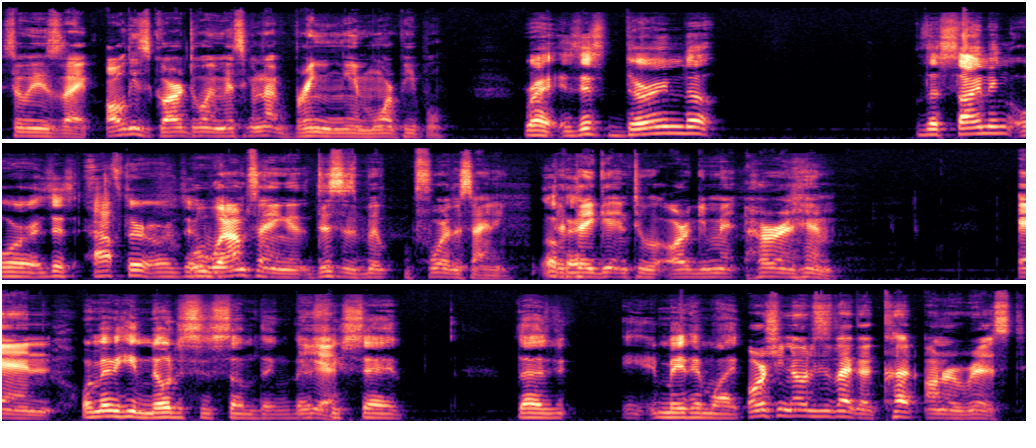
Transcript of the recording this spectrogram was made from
So he's like, all these guards going missing. I'm not bringing in more people. Right. Is this during the the signing or is this after or is it Well, what I'm saying is this is before the signing. Okay. That they get into an argument, her and him. And or maybe he notices something that Yeah. she said that it made him like or she notices like a cut on her wrist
